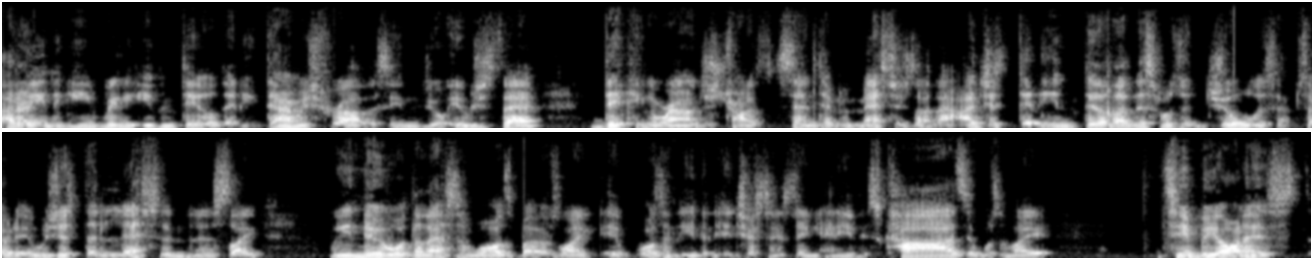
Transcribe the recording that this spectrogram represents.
I don't even think he really even dealt any damage throughout the scene. He was just there dicking around just trying to send him a message like that. I just didn't even feel like this was a duel this episode. It was just a lesson. And it's like we knew what the lesson was, but it was like it wasn't even interesting seeing any of his cards. It wasn't like to be honest,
